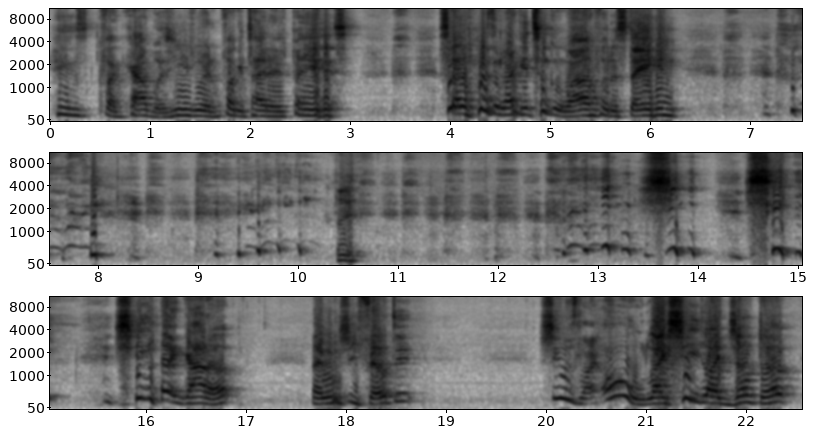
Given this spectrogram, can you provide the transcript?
He was fucking Cowboys. He was wearing fucking tight ass pants. So it wasn't like it took a while for the stain. she, she, like got up. Like when she felt it, she was like, oh, like she like jumped up.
